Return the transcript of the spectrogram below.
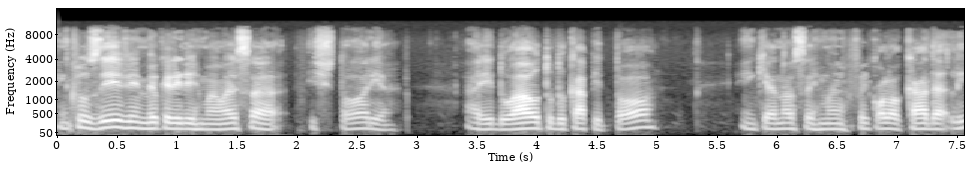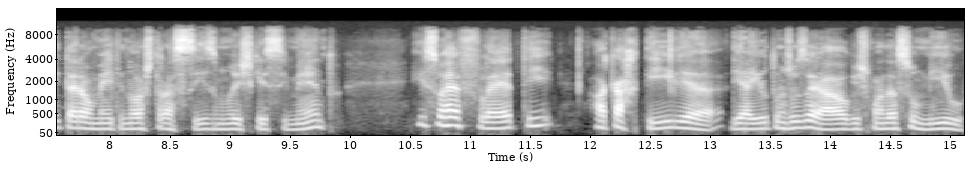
Inclusive, meu querido irmão, essa história aí do alto do Capitó, em que a nossa irmã foi colocada literalmente no ostracismo, no esquecimento, isso reflete a cartilha de Ailton José Alves quando assumiu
